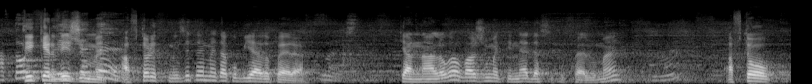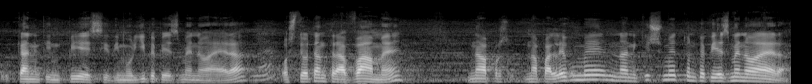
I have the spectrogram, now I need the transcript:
Αυτό Τι ρυθμίζεται; κερδίζουμε. Αυτό ρυθμίζεται με τα κουμπιά εδώ πέρα. Μάλιστα. Και ανάλογα βάζουμε την ένταση που θέλουμε. Αυτό κάνει την πίεση, δημιουργεί πεπιεσμένο αέρα, Ναι. ώστε όταν τραβάμε να, προσ- να παλεύουμε να νικήσουμε τον πεπιεσμένο αέρα.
